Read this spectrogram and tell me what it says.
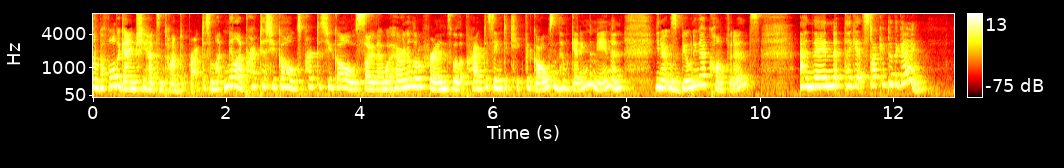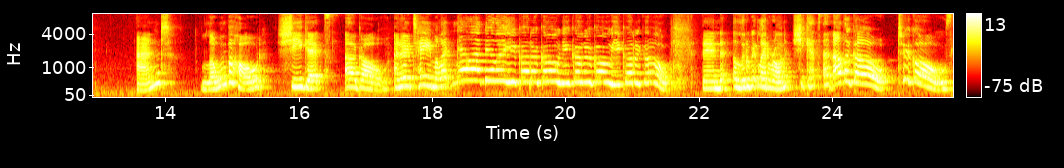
and before the game, she had some time to practice. I'm like, Miller, practice your goals, practice your goals. So they were, her and her little friends were practicing to kick the goals and they were getting them in. And, you know, it was building her confidence. And then they get stuck into the game. And lo and behold, she gets a goal. And her team are like, Miller, Miller, you gotta go, you gotta go, you gotta go. Then a little bit later on, she gets another goal, two goals,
